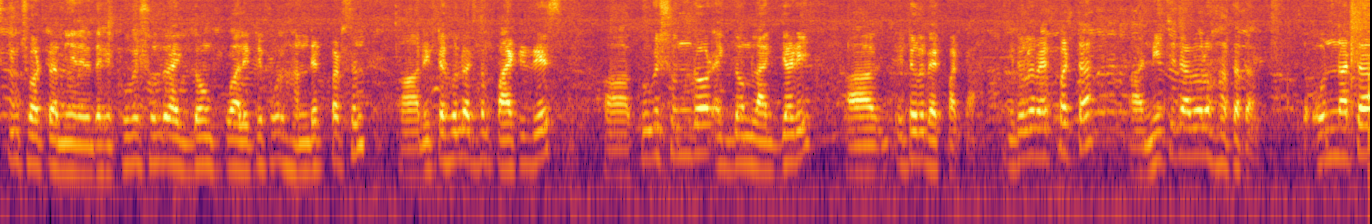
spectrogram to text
স্ক্রিনশটটা নিয়ে নেবেন। দেখেন, খুবই সুন্দর, একদম কোয়ালিটি ফুল হান্ড্রেড পার্সেন্ট আর এটা হলো একদম পার্টি ড্রেস খুবই সুন্দর, একদম লাক্সারি আর এটা হলো ব্যাকপারটা এটা হলো ব্যাকপারটা আর নিচে যাবে হলো হাতাটা। তো ওন্নাটা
